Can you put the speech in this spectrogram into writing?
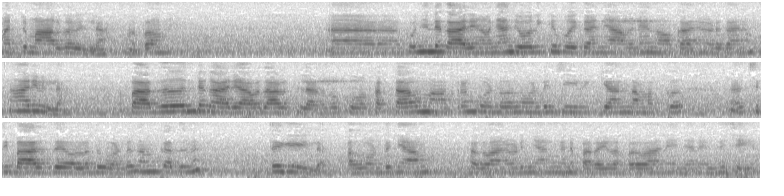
മറ്റു മാർഗമില്ല അപ്പം കുഞ്ഞിന്റെ കാര്യങ്ങൾ ഞാൻ ജോലിക്ക് പോയി കഴിഞ്ഞാൽ അവനെ നോക്കാനും എടുക്കാനും ആരുമില്ല. അപ്പം അതിന്റെ കാര്യം അവതാളത്തിലാണ്. ഇപ്പോൾ ഭർത്താവ് മാത്രം കൊണ്ടുവന്നുകൊണ്ട് ജീവിക്കാൻ നമുക്ക് ഇച്ചിരി ബാധ്യതയുള്ളത് കൊണ്ട് നമുക്കതിന് തികയില്ല. അതുകൊണ്ട് ഞാൻ ഭഗവാനോട് ഞാൻ ഇങ്ങനെ പറയുക ഭഗവാനെ ഞാൻ എന്ത് ചെയ്യും?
